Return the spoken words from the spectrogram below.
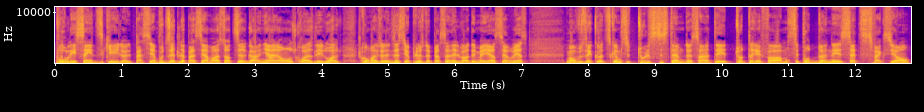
pour les syndiqués, le patient. Vous dites le patient va en sortir gagnant, on se croise les doigts. Je comprends que vous allez dire s'il y a plus de personnel, il va avoir des meilleurs services. Mais on vous écoute, c'est comme si tout le système de santé, toute réforme, c'est pour donner satisfaction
